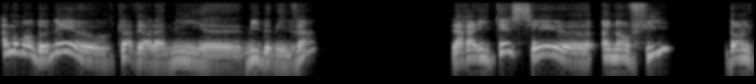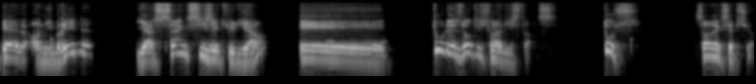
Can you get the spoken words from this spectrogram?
à un moment donné, vers la mi, mi 2020, la réalité, c'est euh, un amphi dans lequel, en hybride, il y a 5-6 étudiants et tous les autres, ils sont à distance. Tous, sans exception.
